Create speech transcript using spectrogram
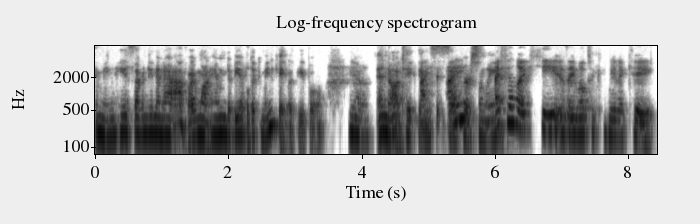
I mean, he's 17 and a half. I want him to be able to communicate with people Yeah. and not take things th- so I- personally. I feel like he is able to communicate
